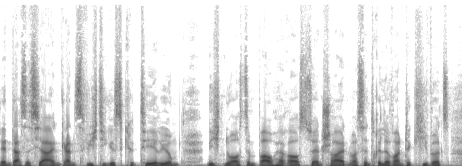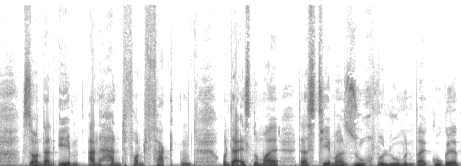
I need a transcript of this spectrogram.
Denn das ist ja ein ganz wichtiges Kriterium, nicht nur aus dem Bauch heraus zu entscheiden, was sind relevante Keywords, sondern eben anhand von Fakten. Und da ist nun mal das Thema Suchvolumen bei Google,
